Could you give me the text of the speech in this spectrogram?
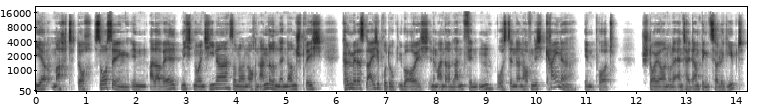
ihr macht doch Sourcing in aller Welt, nicht nur in China, sondern auch in anderen Ländern. Sprich, können wir das gleiche Produkt über euch in einem anderen Land finden, wo es denn dann hoffentlich keine Importsteuern oder Anti-Dumping-Zölle gibt.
